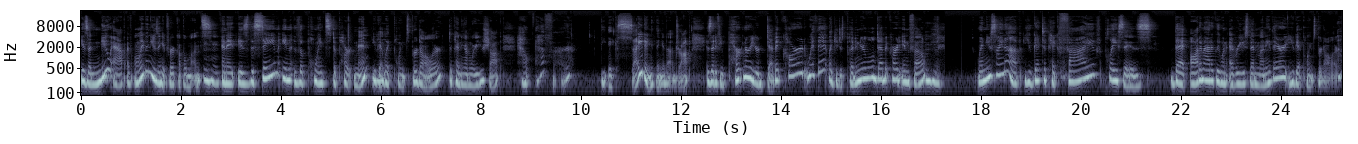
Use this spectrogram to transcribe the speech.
is a new app. I've only been using it for a couple months Mhm. and it is the same in the points department. You get Mhm. like points per dollar depending on where you shop. However, the exciting thing about Drop is that if you partner your debit card with it, like you just put in your little debit card info, Mm-hmm. when you sign up, you get to pick five places that automatically, whenever you spend money there, you get points per dollar. Oh.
